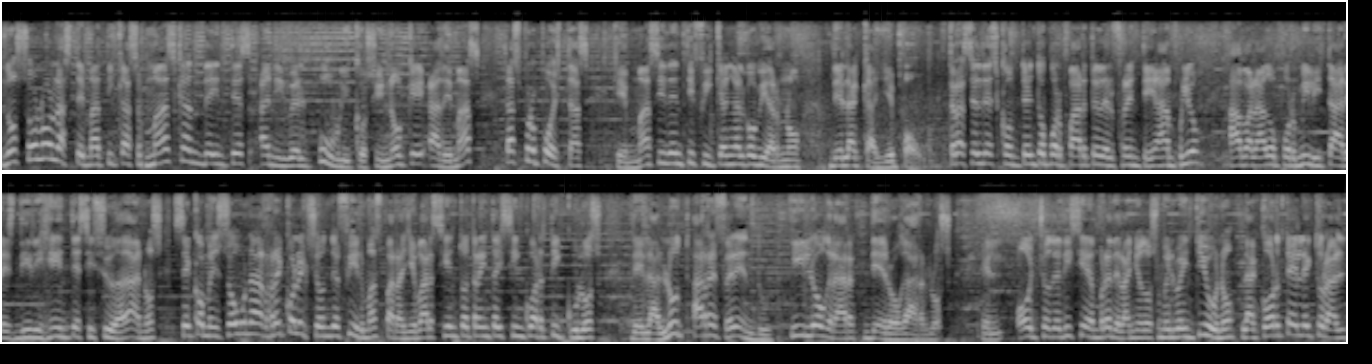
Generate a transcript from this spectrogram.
no solo las temáticas más candentes a nivel público, sino que además las propuestas que más identifican al gobierno de la calle Pou. Tras el descontento por parte del Frente Amplio, avalado por militares, dirigentes y ciudadanos, se comenzó una recolección de firmas para llevar 135 artículos de la LUT a referéndum y lograr derogarlos. El 8 de diciembre del año 2021, la Corte Electoral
